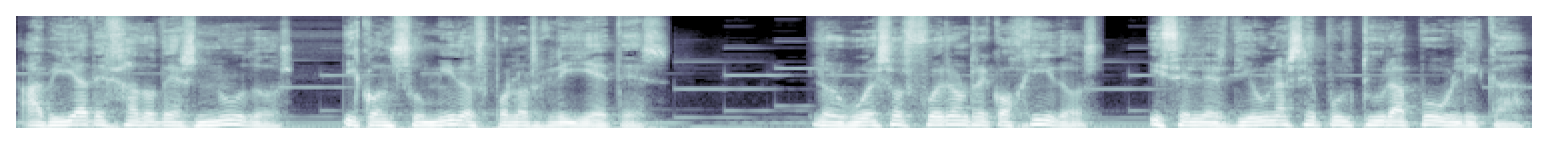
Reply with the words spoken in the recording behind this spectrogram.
había dejado desnudos y consumidos por los grilletes. Los huesos fueron recogidos y se les dio una sepultura pública.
